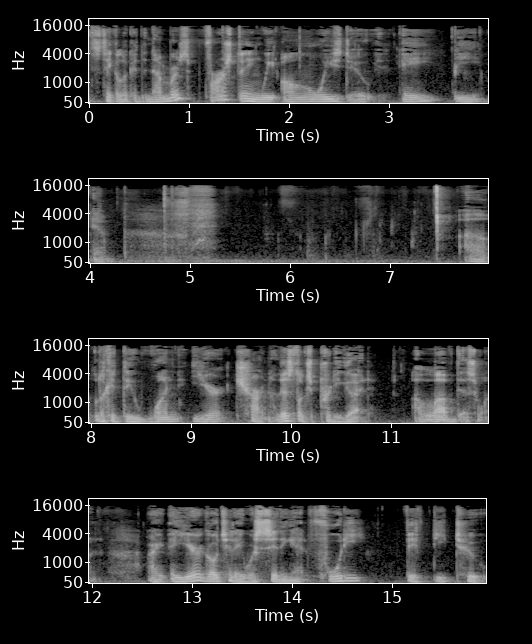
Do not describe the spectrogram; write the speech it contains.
Let's take a look at the numbers. First thing we always do is ABM. Uh, look at the one year chart. Now, this looks pretty good. I love this one. All right, a year ago today, we're sitting at 4052.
